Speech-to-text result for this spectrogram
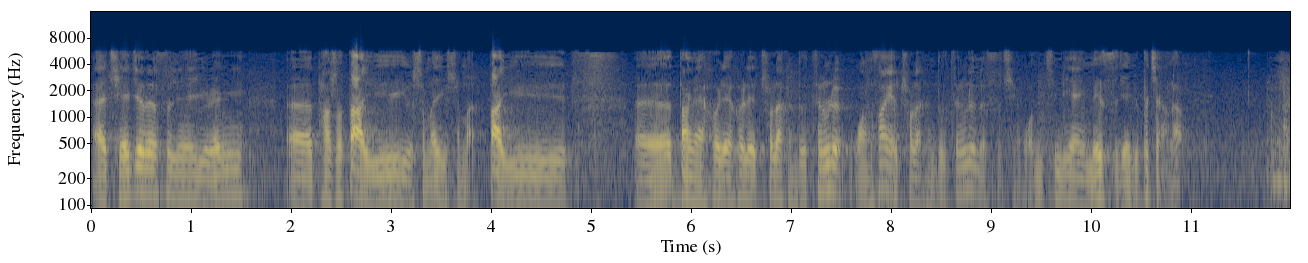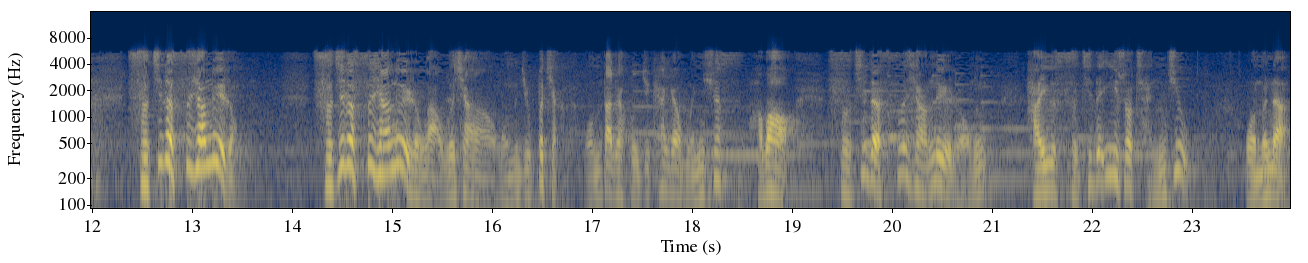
呃前一件的事情有人呃他说大禹有什么有什么，大禹。呃，当然，后来后来出了很多争论，网上也出了很多争论的事情，我们今天也没时间就不讲了。《史记》的思想内容，《史记》的思想内容啊，我想我们就不讲了，我们大家回去看看文学史，好不好？《史记》的思想内容，还有《史记》的艺术成就，我们的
